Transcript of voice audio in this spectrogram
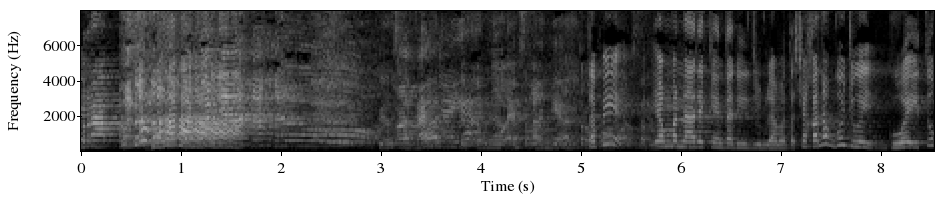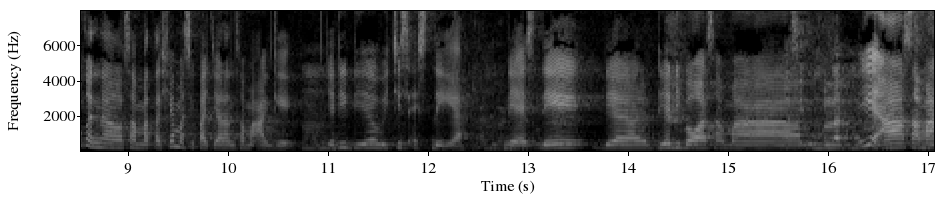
berat. Makanya ya, ketemu SAG antropolog Tapi seru yang menarik yang tadi dibilang sama Tasya karena gue juga gue itu kenal sama Tasya masih pacaran sama AG. Hmm. Jadi dia which is SD ya. Dia SD dia dia dibawa sama Masih umbelan Iya, sama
